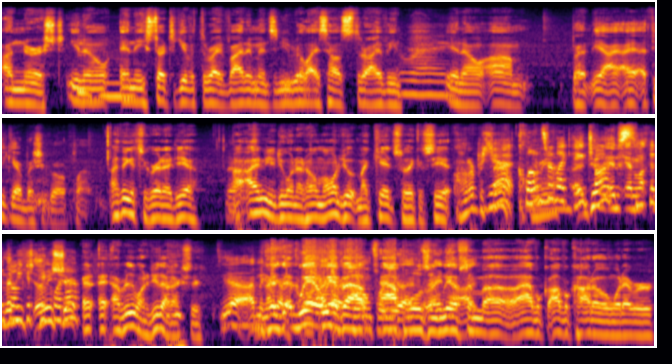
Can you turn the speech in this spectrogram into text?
unnourished, you know, Mm-hmm. and they start to give it the right vitamins, and you realize how it's thriving. Right. You know, um, but yeah, I, I think everybody should grow a plant. I think it's a great idea. I, I need to do one at home. I want to do it with my kids so they can see it. 100. percent Yeah, clones are like eight Dude, bucks. and you let- can go me- get let me share- I, I really want to do that actually. Yeah, I mean, I Because we, clone- we have a clone uh, for you apples right and we have some uh, avocado and whatever.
